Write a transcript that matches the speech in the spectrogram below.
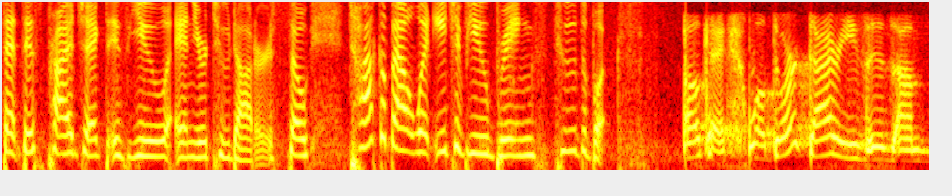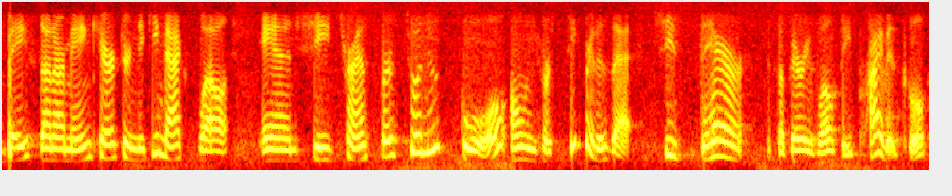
that this project is you and your two daughters. So, talk about what each of you brings to the books. okay. Well, Dork Diaries is um, based on our main character, Nikki Maxwell, and she transfers to a new school. Only her secret is that she's there. It's a very wealthy private school,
